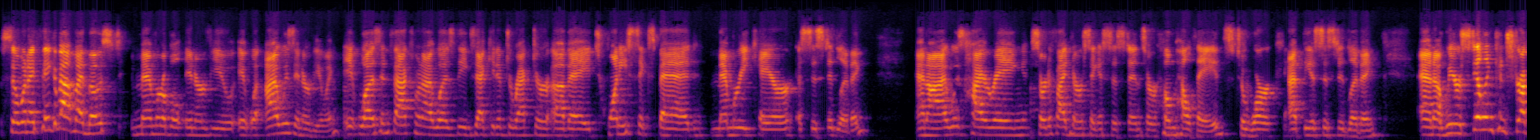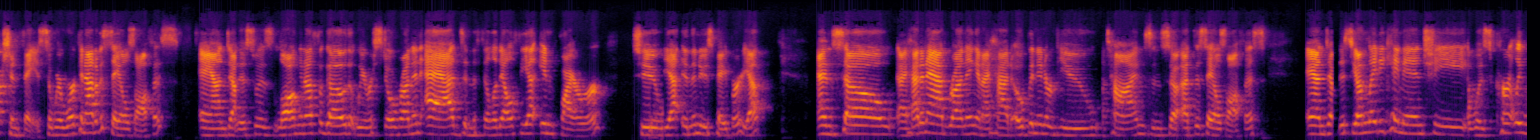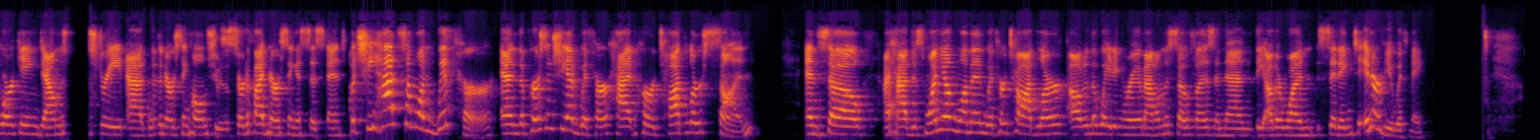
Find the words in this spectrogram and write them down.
So when I think about my most memorable interview, it was I was interviewing. It was in fact when I was the executive director of a 26 bed memory care assisted living and I was hiring certified nursing assistants or home health aides to work at the assisted living. And uh, we were still in construction phase. So we are working out of a sales office. And uh, this was long enough ago that we were still running ads in the Philadelphia Inquirer to, yeah, in the newspaper. Yep. And so I had an ad running and I had open interview times. And so at the sales office. And uh, this young lady came in. She was currently working down the street at the nursing home. She was a certified nursing assistant, but she had someone with her. And the person she had with her had her toddler son. And so I had this one young woman with her toddler out in the waiting room, out on the sofas, and then the other one sitting to interview with me.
